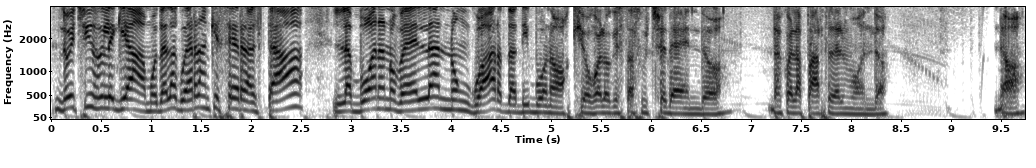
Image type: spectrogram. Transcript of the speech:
noi ci sleghiamo dalla guerra anche se in realtà la buona novella non guarda di buon occhio quello che sta succedendo da quella parte del mondo. No?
